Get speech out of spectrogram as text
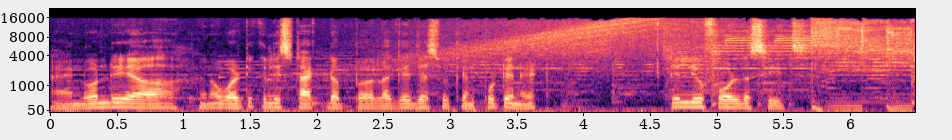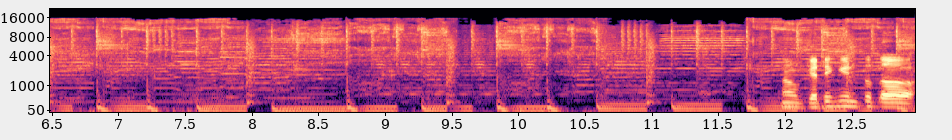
and only uh, you know vertically stacked up uh, luggages you can put in it till you fold the seats. Now getting into the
